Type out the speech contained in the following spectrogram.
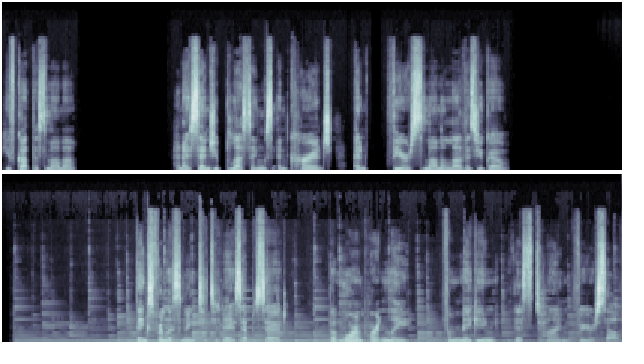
You've got this, Mama. And I send you blessings and courage and fierce Mama love as you go. Thanks for listening to today's episode, but more importantly, for making this time for yourself.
